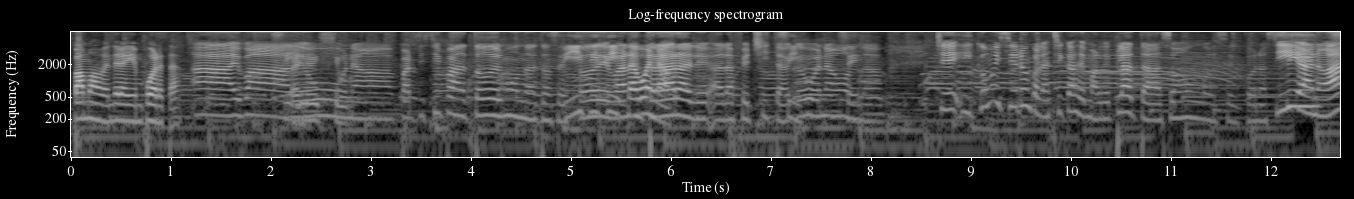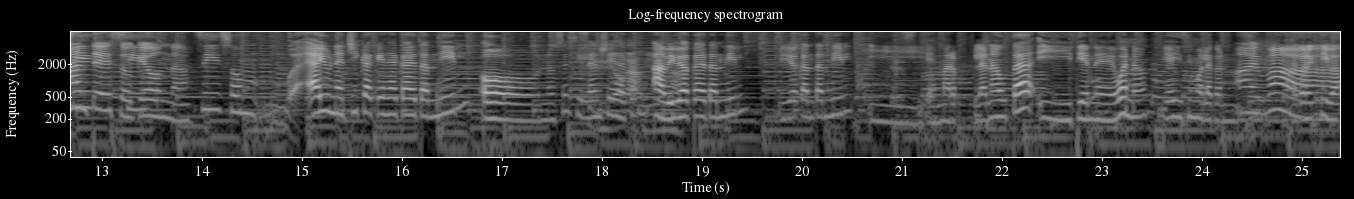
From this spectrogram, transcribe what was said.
vamos a vender ahí en puerta. Ahí va, Sí. de una. Participa todo el mundo, entonces. Sí, Todos sí, sí, van está a bueno. entrar a, le- a la fechita. Sí, Qué buena sí. onda. Che, ¿y cómo hicieron con las chicas de Mar de Plata? ¿Son, ¿Se conocían Sí, o sí, antes o sí. qué onda? Sí, son. Hay una chica que es de acá de Tandil, o no sé si la Angie es de acá. Ah, vivió acá de Tandil, vivió acá en Tandil y es mar planauta y tiene, bueno, y ahí hicimos la, con, va. la conectiva.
